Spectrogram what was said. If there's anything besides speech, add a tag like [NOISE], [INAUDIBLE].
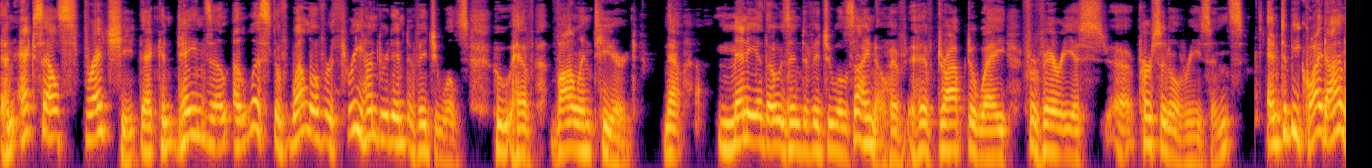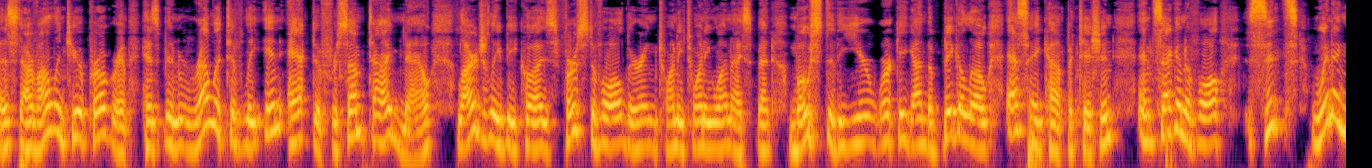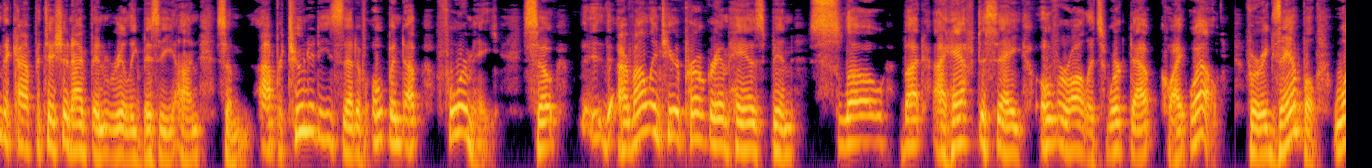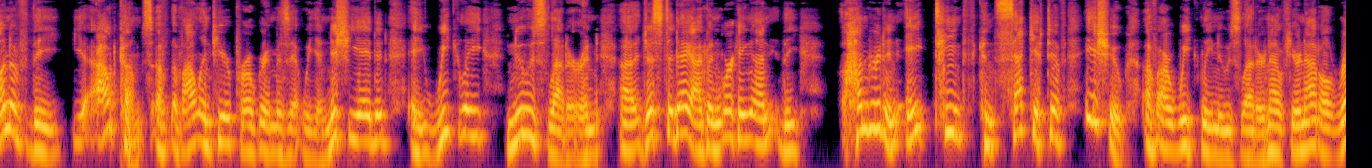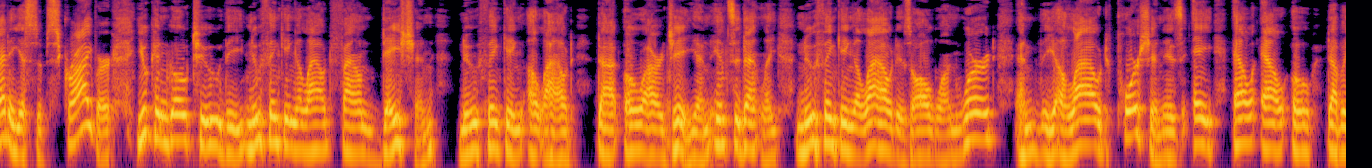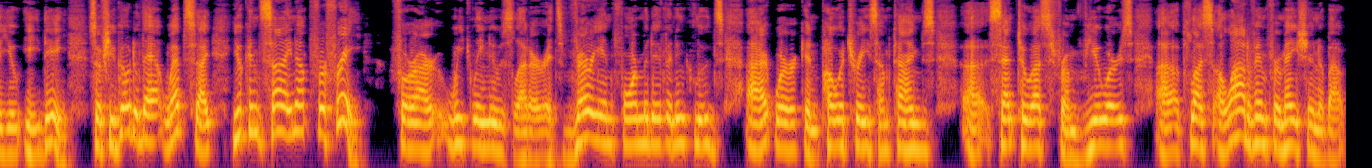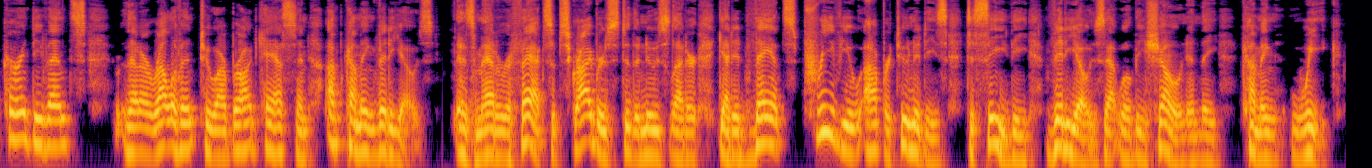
an Excel spreadsheet that contains a, a list of well over 300 individuals who have volunteered. Now, many of those individuals I know have, have dropped away for various uh, personal reasons. And to be quite honest, our volunteer program has been relatively inactive for some time now, largely because, first of all, during 2021, I spent most of the year working on the Bigelow essay competition. And second of all, since winning the competition, I've been really busy on some opportunities that have opened up for me. So our volunteer program has been slow, but I have to say, overall, it's worked out quite well. For example, one of the outcomes of the volunteer program is that we initiated a weekly newsletter. And uh, just today, I've been working on the 118th consecutive issue of our weekly newsletter. Now, if you're not already a subscriber, you can go to the New Thinking Allowed Foundation, newthinkingallowed.org. And incidentally, New Thinking Allowed is all one word, and the allowed portion is A-L-L-O-W-E-D. So if you go to that website, you can sign up for free for our weekly newsletter. It's very informative. It includes artwork and poetry, sometimes uh, sent to us from viewers, uh, plus a lot of information about current events that are relevant to our broadcasts and upcoming videos. As a matter of fact, subscribers to the newsletter get advance preview opportunities to see the videos that will be shown in the coming week.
